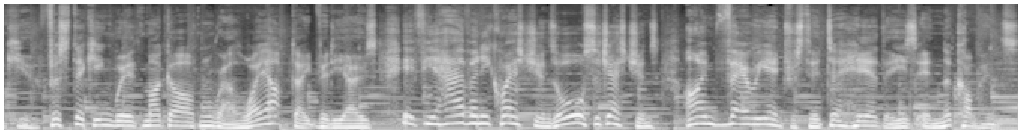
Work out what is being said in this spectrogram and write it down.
for sticking with my Garden Railway update videos. If you have any questions or suggestions, I'm very interested to hear these in the comments.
